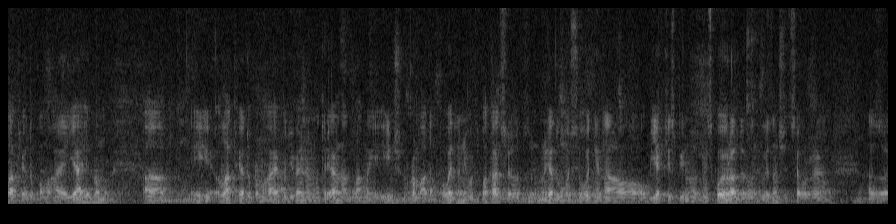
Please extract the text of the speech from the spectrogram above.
Латвія допомагає Ягідному. І Латвія допомагає будівельним матеріальним і іншим громадам. Поведені в експлуатацію, ну я думаю, сьогодні на об'єкті спільно з міською радою вони визначаться вже з е,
